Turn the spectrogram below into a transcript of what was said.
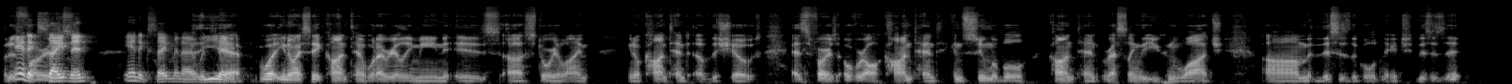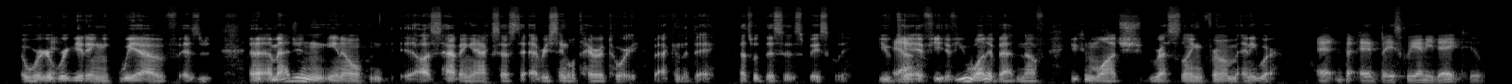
But as and far as- excitement, and excitement, I would yeah say. well you know i say content what i really mean is uh storyline you know content of the shows as far as overall content consumable content wrestling that you can watch um this is the golden age this is it we're, Yeah. we're getting we have as uh, imagine you know us having access to every single territory back in the day that's what this is basically you Yeah. can if you if you want it bad enough you can watch wrestling from anywhere At, at basically any day too.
